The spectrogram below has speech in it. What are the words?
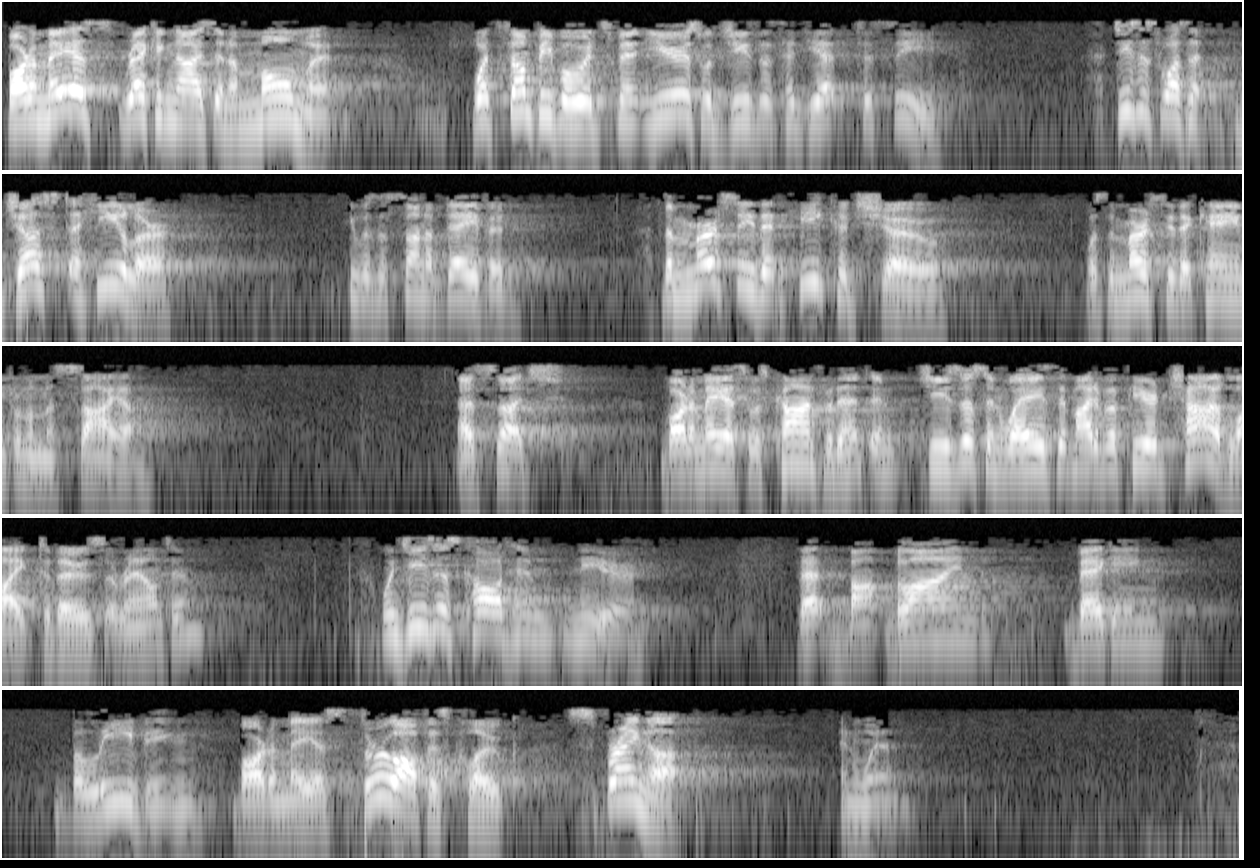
Bartimaeus recognized in a moment what some people who had spent years with Jesus had yet to see. Jesus wasn't just a healer, he was the son of David. The mercy that he could show was the mercy that came from a Messiah. As such, Bartimaeus was confident in Jesus in ways that might have appeared childlike to those around him. When Jesus called him near, that blind, begging, believing Bartimaeus threw off his cloak, sprang up, and went.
